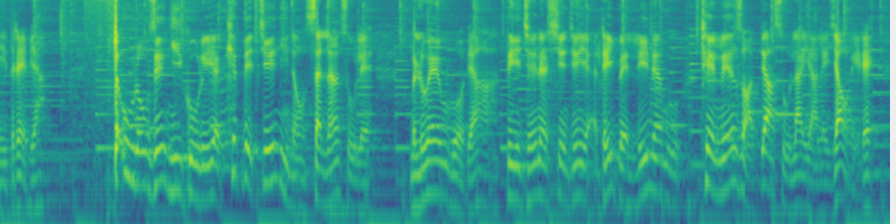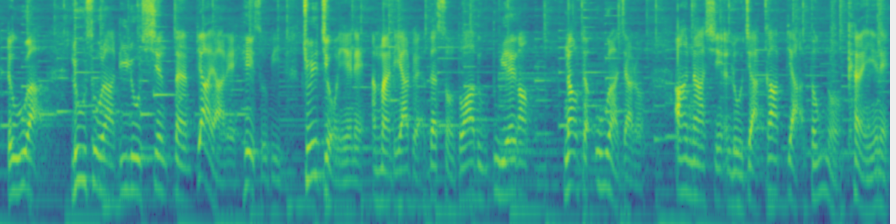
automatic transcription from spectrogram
နေတဲ့ဗျာတူုံစင်းညီကိုတွေရဲ့ခစ်တစ်ကျင်းညီနောင်ဇက်လန်းဆိုလဲမလွဲဘူးပေါ့ဗျာတေချင်းနဲ့ရှင်ချင်းရဲ့အတိတ်ပဲလေးနက်မှုထင်လင်းစွာပြဆိုလိုက်ရလဲရောက်နေတယ်တူကလူဆိုတာဒီလိုရှင်တန်ပြရတယ်ဟေ့ဆိုပြီးကြွေးကြော်ရင်းနဲ့အမှန်တရားအတွက်အသက်ဆုံးသွားသူသူရဲကောင်းနောက်တူကကြတော့ အာနာရှင်အလိုကြကပြအသုံးတော်ခံရင်းနဲ့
